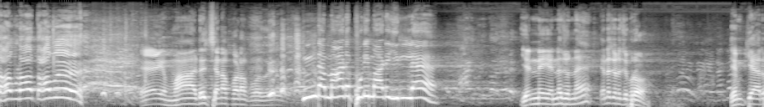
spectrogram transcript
தாவுடா தாவு. ஏய் மாடு செனப்பட போகுது. இந்த மாடு புடி மாடு இல்ல. என்னை என்ன சொன்ன? என்ன சொன்னச்சு ப்ரோ எம்கேஆர்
